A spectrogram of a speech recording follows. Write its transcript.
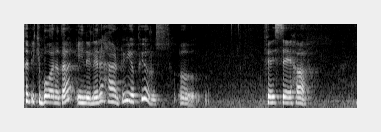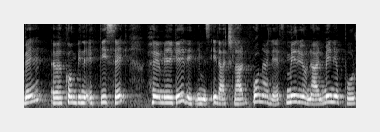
tabii ki bu arada iğneleri her gün yapıyoruz. FSH ve e, kombine ettiysek HMG dediğimiz ilaçlar, Gonalef, Merionel, Menopur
